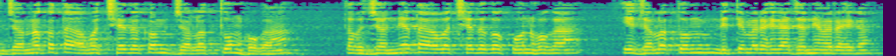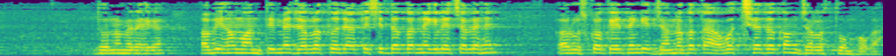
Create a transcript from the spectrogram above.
जनकता अवच्छेदकम जलत्वम होगा, तब जन्यता अवच्छेदक कौन होगा? ये जलत्वम नित्य में रहेगा, जन्य में रहेगा? दोनों में रहेगा। अभी हम अंतिम में जलत्व जाति सिद्ध करने के लिए चले हैं। और उसको कहते हैं कि जनकता अवच्छेदकम जलत्वम होगा।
